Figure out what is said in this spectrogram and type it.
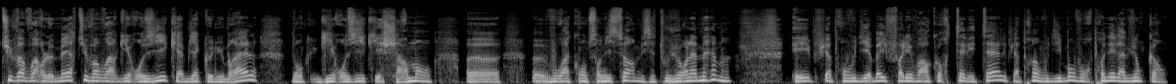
tu vas voir le maire, tu vas voir Guy Rosy qui a bien connu Brel. Donc Guy Rosy qui est charmant euh, euh, vous raconte son histoire, mais c'est toujours la même. Et puis après on vous dit ah bah, il faut aller voir encore tel et tel. Et puis après on vous dit bon vous reprenez l'avion quand?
